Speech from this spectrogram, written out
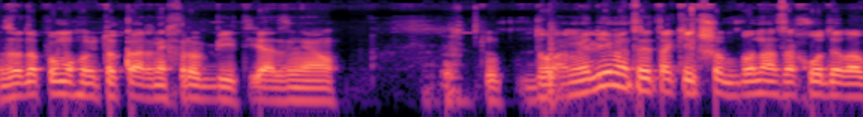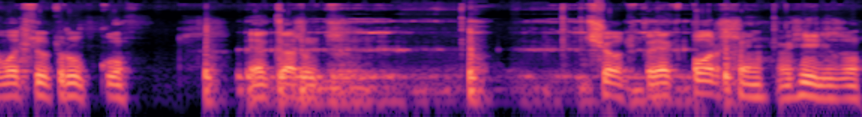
за допомогою токарних робіт, я зняв тут 2 мм, так як щоб вона заходила в оцю трубку, як кажуть, чітко, як поршень в гільзу.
